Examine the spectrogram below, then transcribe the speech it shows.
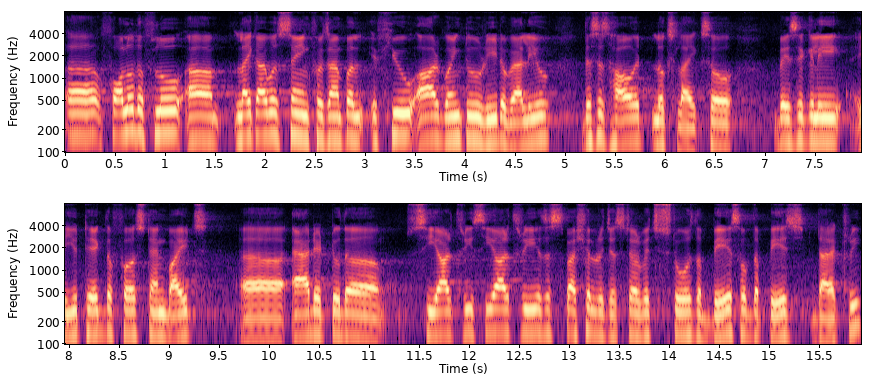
uh, follow the flow, um, like I was saying, for example, if you are going to read a value, this is how it looks like. So basically, you take the first 10 bytes, uh, add it to the CR3. CR3 is a special register which stores the base of the page directory,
